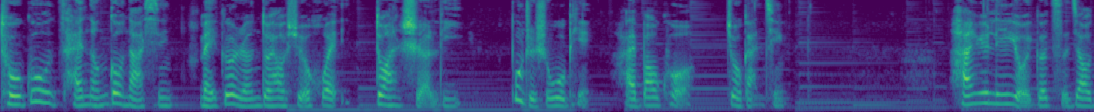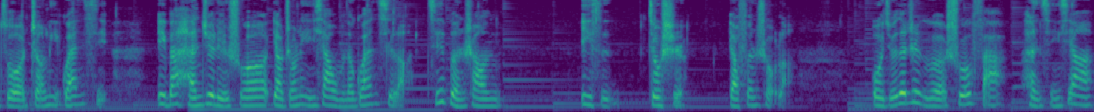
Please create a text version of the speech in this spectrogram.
吐故才能够纳新，每个人都要学会断舍离，不只是物品，还包括旧感情。韩语里有一个词叫做整理关系，一般韩剧里说要整理一下我们的关系了，基本上意思就是要分手了。我觉得这个说法很形象啊，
